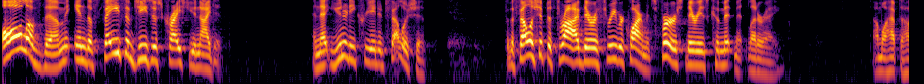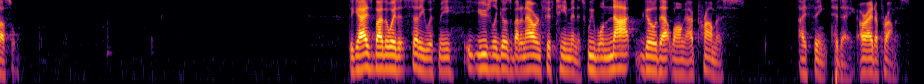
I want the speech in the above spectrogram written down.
all of them in the faith of Jesus Christ united. And that unity created fellowship. For the fellowship to thrive, there are three requirements. First, there is commitment, letter A. I'm going to have to hustle. The guys, by the way, that study with me, it usually goes about an hour and 15 minutes. We will not go that long, I promise, I think, today. All right, I promise.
